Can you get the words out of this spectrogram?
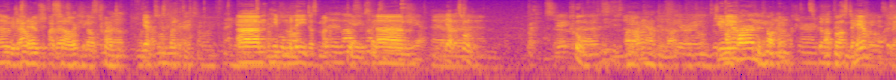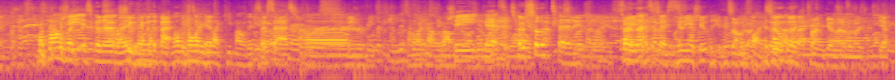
No, he's Just out. out, My so bad. he's 20. Yep, it's fine. Um, he will melee, doesn't matter. Um, yeah, that's one of them. Cool. oh, I can't do that. My Junior plan is not going to work. is going to pass to here. My plan was She like, is going to shoot him in the back. No, with way the like keep malediction. So sad. Um, I can't grab She gets a total of 10. Sorry, And that's a miss. who are you shooting? He's on fine. It's all good. Try and get him out of the way. Yep.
